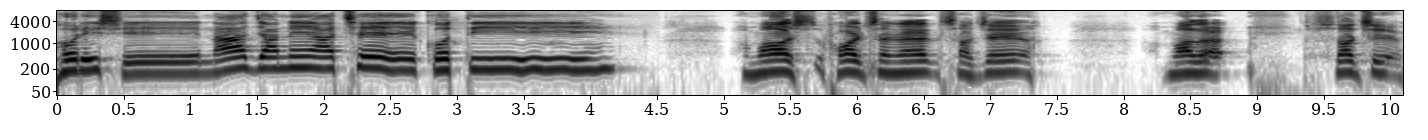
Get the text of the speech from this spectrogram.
হরিষে না জানে আছে কতি most fortunate Sachi mother, Sachi,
